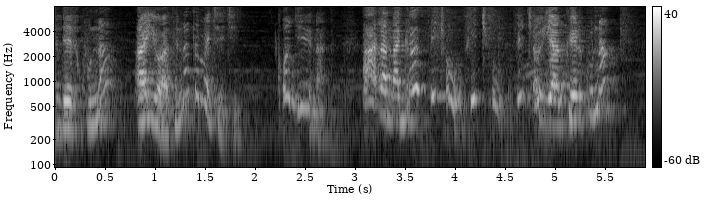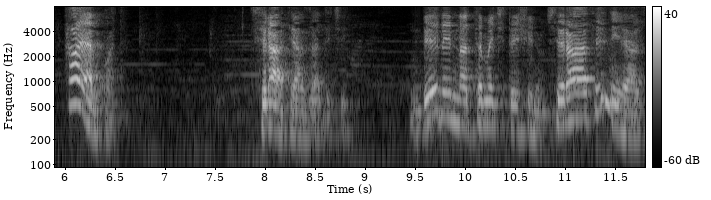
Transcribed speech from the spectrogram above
ወደድኩና አየኋትና ተመቸችኝ። ቆንጆ ናት። አላናግራት ፍጩ ፍጩ ፍጩ እያልኩ ሄድኩና ሀይ አልኳት። ስርዓት ያዛለች። እንዴ እናት ተመችተሽ ነው ስርዓትን ያዝ።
